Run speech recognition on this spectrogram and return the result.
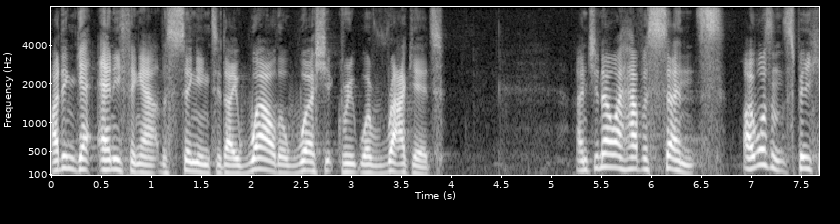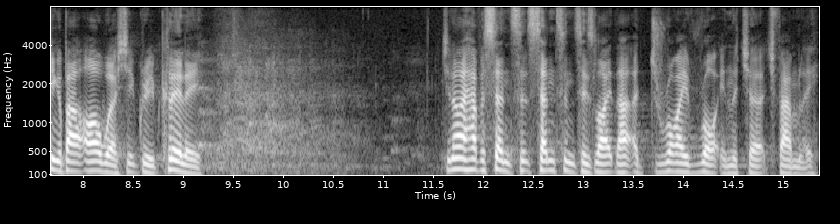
I didn't get anything out of the singing today. Wow, the worship group were ragged. And you know, I have a sense, I wasn't speaking about our worship group, clearly. You know, I have a sense that sentences like that are dry rot in the church family.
